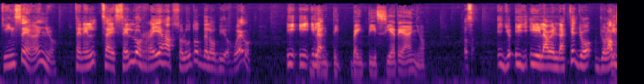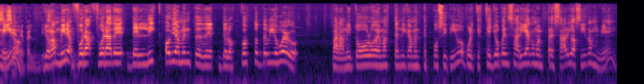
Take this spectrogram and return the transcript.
15 años. Tener, o sea, ser los reyes absolutos de los videojuegos. Y, y, y la, 20 27 años. o sea, y, yo- y- y la verdad es que yo, yo 17, admiro. yo lo admiro. 17. Fuera, fuera de, del leak, obviamente, de, de los costos de videojuegos. Para mí todo lo demás técnicamente es positivo. Porque es que yo pensaría como empresario así también.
